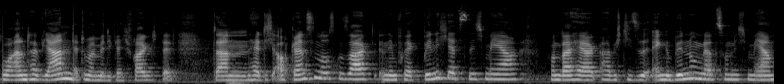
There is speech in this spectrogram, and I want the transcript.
Vor anderthalb Jahren hätte man mir die gleiche Frage gestellt. Dann hätte ich auch grenzenlos gesagt, in dem Projekt bin ich jetzt nicht mehr. Von daher habe ich diese enge Bindung dazu nicht mehr.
